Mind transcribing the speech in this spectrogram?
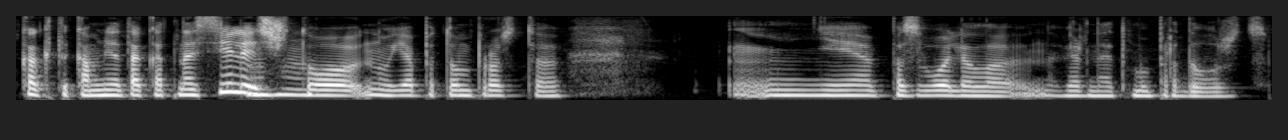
как-то ко мне так относились, угу. что, ну, я потом просто не позволила, наверное, этому продолжиться.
